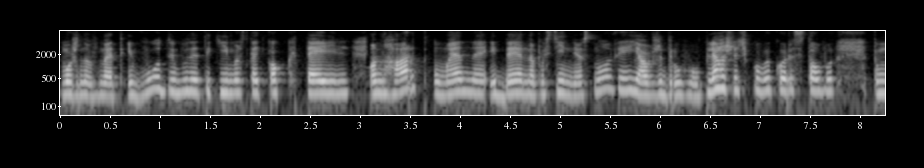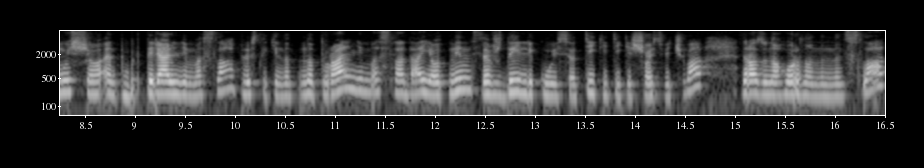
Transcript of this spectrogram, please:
Можна в мед і воду, і буде такий, можна сказати, коктейль. Онгард у мене іде на постійній основі. Я вже другу пляшечку використовую, тому що антибактеріальні масла, плюс такі натуральні масла, да, я от ним завжди лікуюся. От тільки-тільки щось відчуваю, зразу на горло нанесла.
